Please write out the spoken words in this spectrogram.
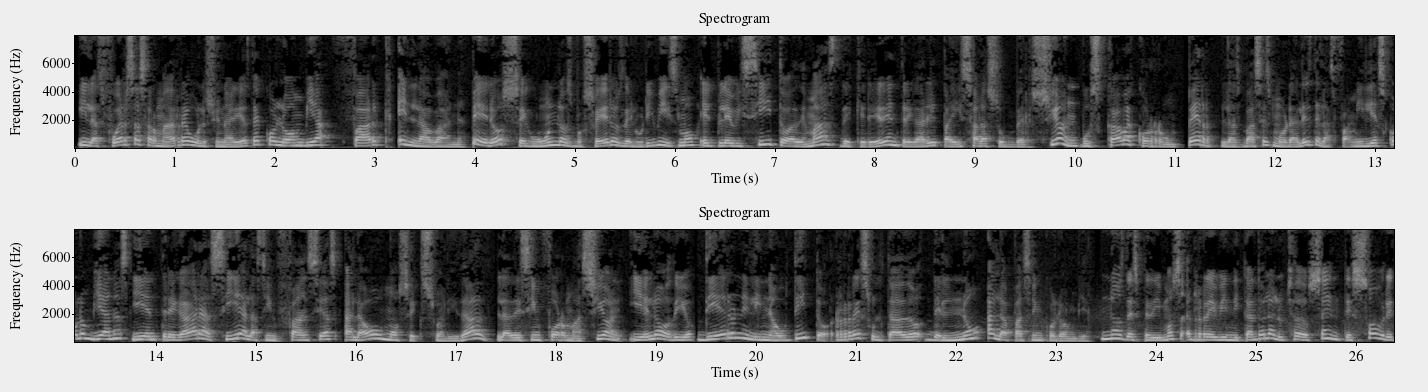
y las Fuerzas Armadas Revolucionarias de Colombia, FARC, en La Habana. Pero, según los voceros del uribismo, el plebiscito, además de querer entregar el país a la subversión, buscaba corromper las bases morales de las familias colombianas y entregar así a las infancias a la homosexualidad. La desinformación y el odio dieron el inaudito resultado del no a la paz en Colombia. Nos despedimos reivindicando la lucha docente, sobre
